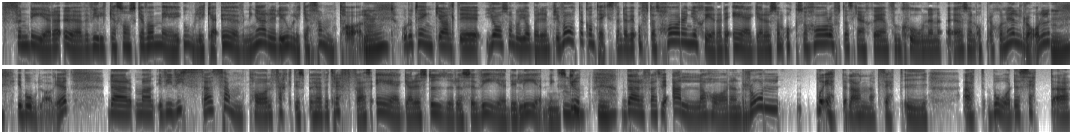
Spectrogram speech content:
fundera över vilka som ska vara med i olika övningar eller i olika samtal. Mm. Och då tänker jag alltid, jag som då jobbar i den privata kontexten där vi oftast har engagerade ägare som också har oftast kanske en funktion, en, alltså en operationell roll mm. i bolaget. Där man vid vissa samtal faktiskt behöver träffas ägare, styrelse, vd, ledningsgrupp. Mm. mm. Därför att vi alla har en roll på ett eller annat sätt i att både sätta sätta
